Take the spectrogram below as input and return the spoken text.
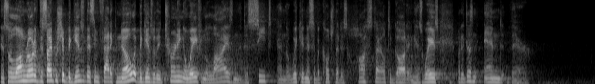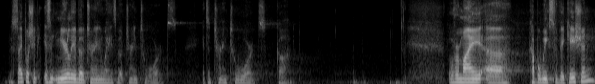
And so the long road of discipleship begins with this emphatic no. It begins with a turning away from the lies and the deceit and the wickedness of a culture that is hostile to God and his ways, but it doesn't end there. Discipleship isn't merely about turning away, it's about turning towards. It's a turning towards God. Over my uh, couple weeks of vacation,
